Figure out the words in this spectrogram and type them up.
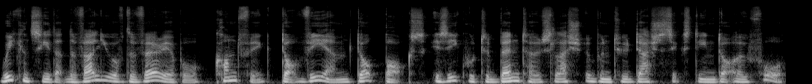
we can see that the value of the variable config.vm.box is equal to bento slash ubuntu-16.04.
